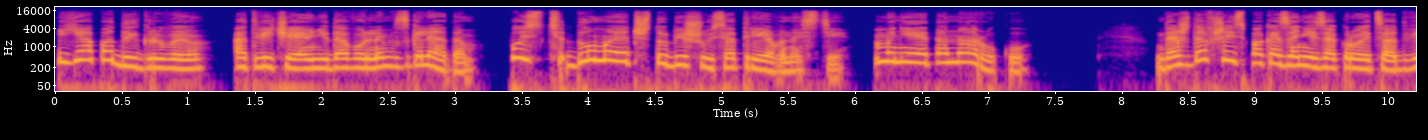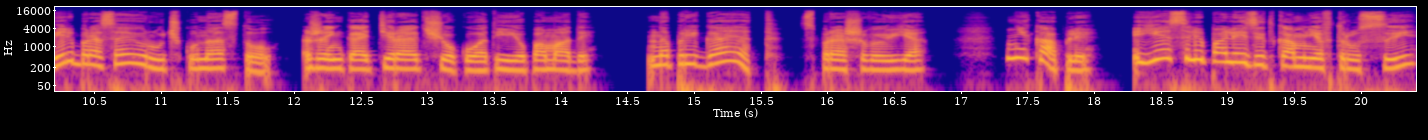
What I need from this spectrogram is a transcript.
Я подыгрываю, отвечаю недовольным взглядом. Пусть думает, что бешусь от ревности. Мне это на руку. Дождавшись, пока за ней закроется дверь, бросаю ручку на стол. Женька оттирает щеку от ее помады. «Напрягает?» – спрашиваю я. «Ни капли. Если полезет ко мне в трусы,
